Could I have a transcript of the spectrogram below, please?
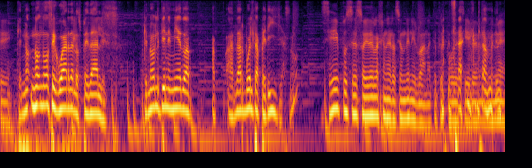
Sí. Que no, no, no se guarda los pedales. Que no le tiene miedo a, a- a dar vuelta a perillas, ¿no? Sí, pues eh, soy de la generación de Nirvana, ¿qué te puedo decir? Me-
